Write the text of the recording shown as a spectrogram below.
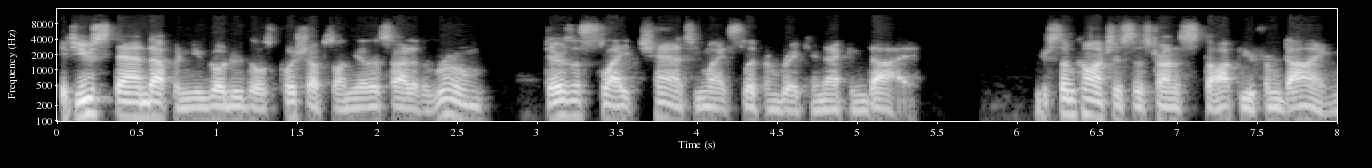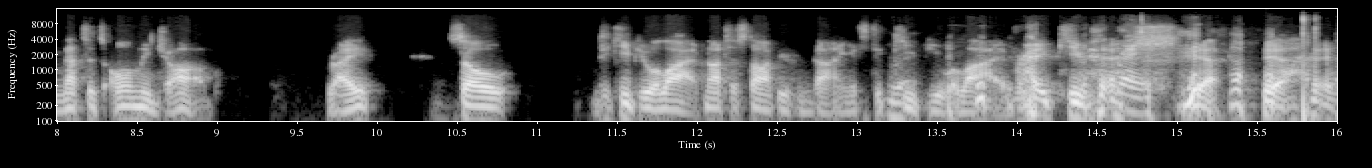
If you stand up and you go do those push ups on the other side of the room, there's a slight chance you might slip and break your neck and die. Your subconscious is trying to stop you from dying. That's its only job, right? So to keep you alive, not to stop you from dying. It's to right. keep you alive, right? Keep, right. yeah, yeah, yeah.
